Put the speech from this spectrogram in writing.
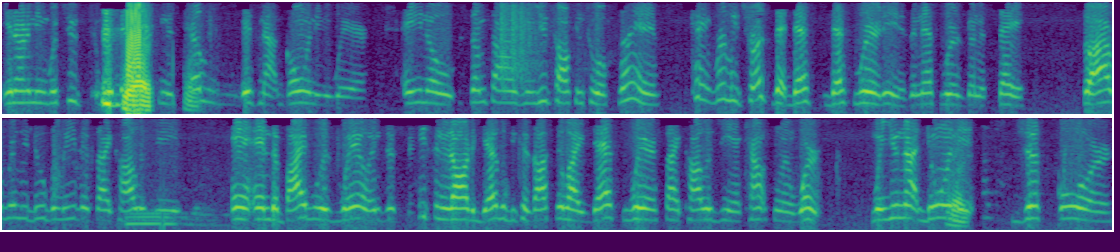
You know what I mean? What you what that Right. person is telling you is not going anywhere. And you know, sometimes when you're talking to a friend, can't really trust that that's that's where it is and that's where it's gonna stay. So I really do believe in psychology and, and the Bible as well, and just piecing it all together because I feel like that's where psychology and counseling works. When you're not doing Right. it just for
